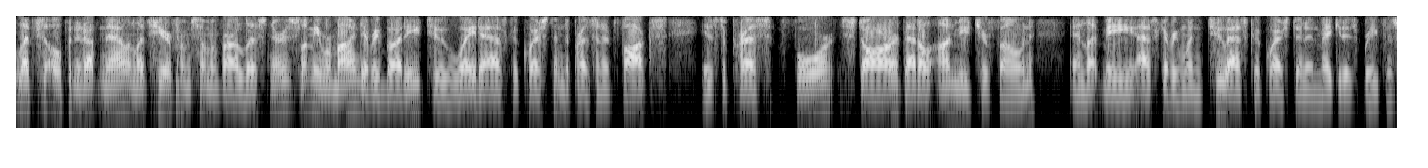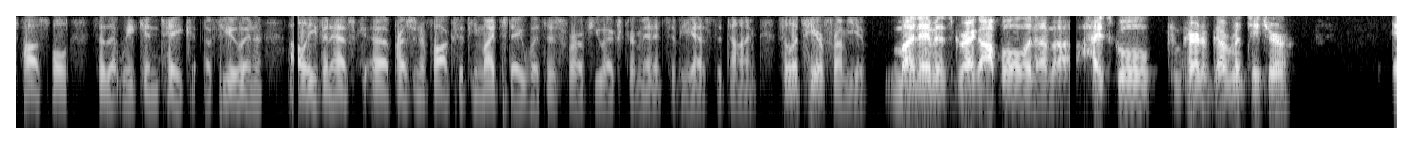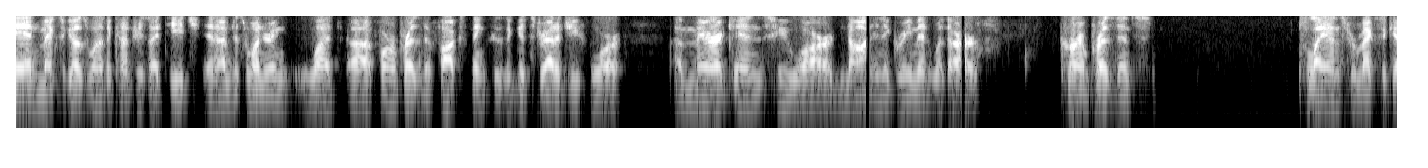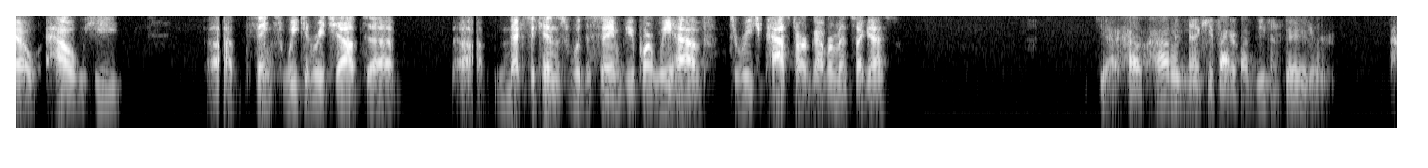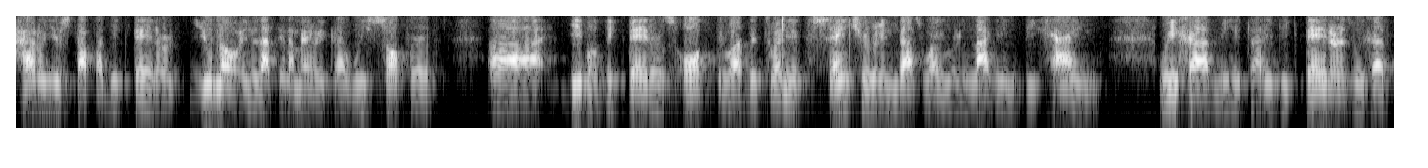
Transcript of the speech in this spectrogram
Let's open it up now and let's hear from some of our listeners. Let me remind everybody to way to ask a question to President Fox is to press four star. That'll unmute your phone and let me ask everyone to ask a question and make it as brief as possible so that we can take a few. And I'll even ask uh, President Fox if he might stay with us for a few extra minutes if he has the time. So let's hear from you. My name is Greg Oppel, and I'm a high school comparative government teacher. And Mexico is one of the countries I teach, and I'm just wondering what uh, former President Fox thinks is a good strategy for Americans who are not in agreement with our current president's plans for Mexico, how he uh, thinks we can reach out to uh, Mexicans with the same viewpoint we have to reach past our governments, I guess. Yeah, how, how do you Thank stop you a dictator? How do you stop a dictator? You know, in Latin America, we suffered uh, evil dictators all throughout the 20th century, and that's why we're lagging behind. We have military dictators. We have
